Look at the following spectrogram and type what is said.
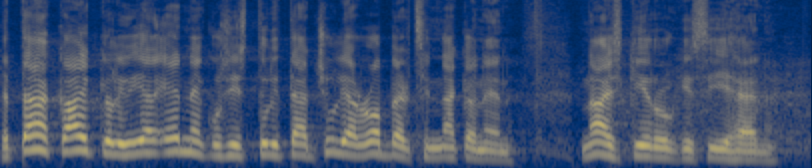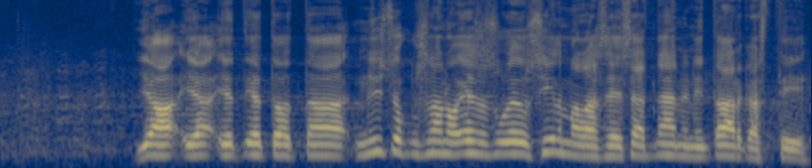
ja tämä kaikki oli vielä ennen kuin siis tuli tämä Julia Robertsin näköinen naiskirurgi siihen. Ja, ja, ja, ja tota, nyt joku sanoo, Esa, sulla ei ole silmälaseja, sä et nähnyt niin tarkasti.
